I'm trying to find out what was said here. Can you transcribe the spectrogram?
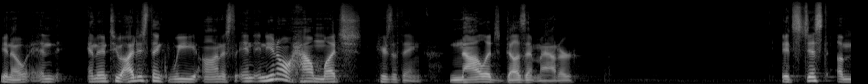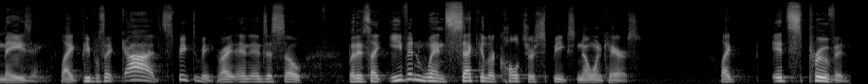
You know, and, and then too, I just think we honestly, and, and you know how much, here's the thing knowledge doesn't matter. It's just amazing. Like people say, God, speak to me, right? And it's just so, but it's like even when secular culture speaks, no one cares. Like it's proven.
